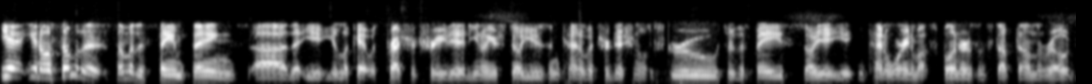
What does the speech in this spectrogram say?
Yeah, you know some of the some of the same things uh, that you, you look at with pressure treated. You know, you're still using kind of a traditional screw through the face, so you, you're kind of worrying about splinters and stuff down the road.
